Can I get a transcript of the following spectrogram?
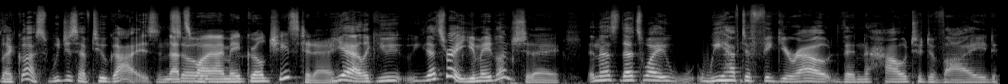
like us. We just have two guys, and That's so- why I made grilled cheese today. Yeah, like you. That's right. You made lunch today, and that's that's why we have to figure out then how to divide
